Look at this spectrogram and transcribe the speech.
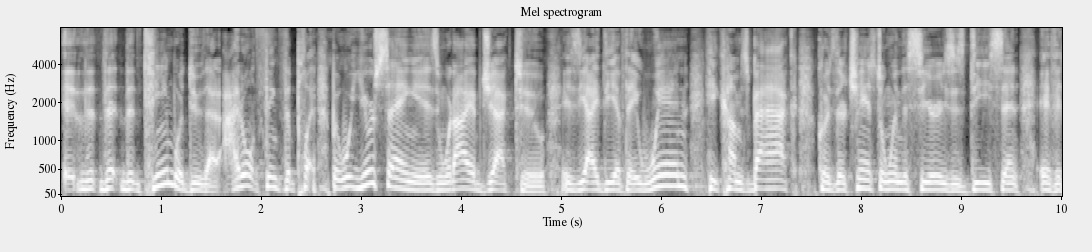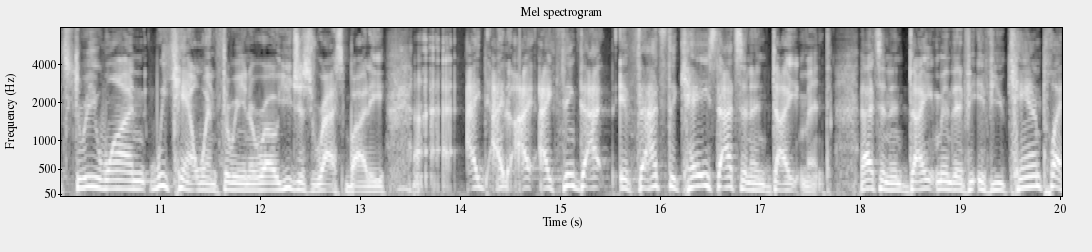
Eh, the, the, the, team would do that. I don't think the play. But what you're saying is, and what I object to is the idea if they win, he comes back because their chance to win the series is decent. If it's three one, we can't win three in a row. You just rest, buddy. I, I, I think that if that's the case, that's an indictment. That's an indictment. If, if you can play,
